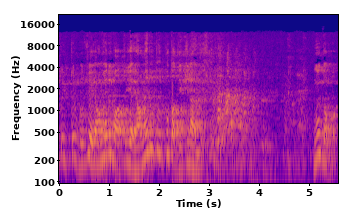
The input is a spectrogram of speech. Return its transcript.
と言ってることじゃあやめればっていややめるということはできないんですよ。ねだから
